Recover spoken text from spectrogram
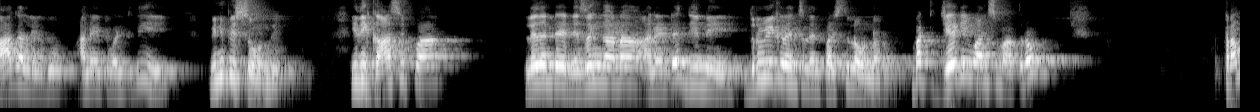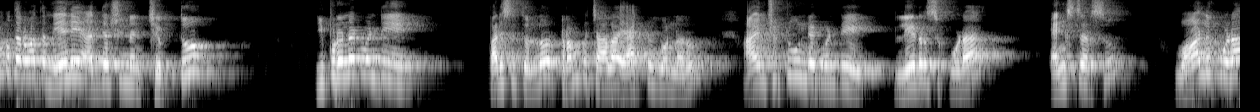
బాగాలేదు అనేటువంటిది వినిపిస్తూ ఉంది. ఇది గాసిపా లేదంటే నిజంగానా అని అంటే దీన్ని ధృవీకరించలేని పరిస్థితిలో ఉన్నారు. బట్ జేడీ వాన్స్ మాత్రం ట్రంప్ తర్వాత నేనే అధ్యక్షుడిని చెప్తూ ఇప్పుడున్నటువంటి పరిస్థితుల్లో ట్రంప్ చాలా యాక్టివ్గా ఉన్నారు. ఆయన చుట్టూ ఉండేటువంటి లీడర్స్ కూడా యంగ్స్టర్స్ వాళ్ళు కూడా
